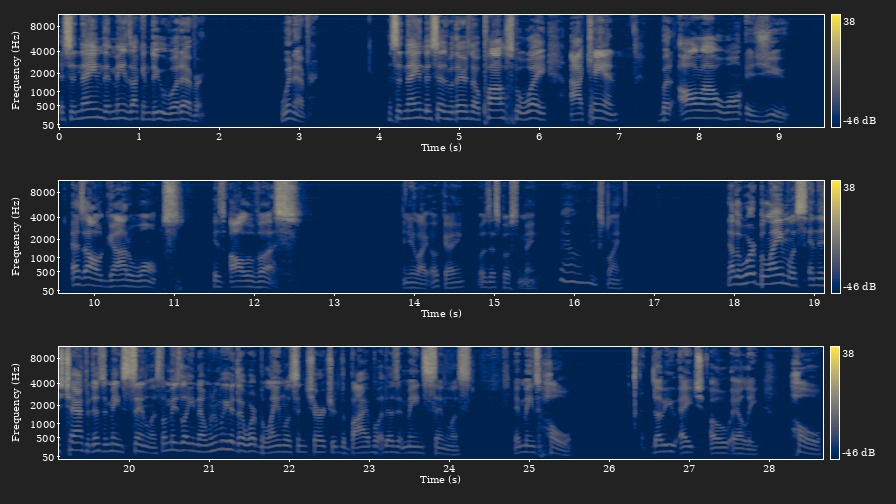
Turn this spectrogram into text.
It's a name that means I can do whatever, whenever. It's a name that says, well, there's no possible way I can, but all I want is you. That's all God wants, is all of us. And you're like, okay, what is that supposed to mean? Well, let me explain. Now, the word blameless in this chapter doesn't mean sinless. Let me just let you know when we hear the word blameless in church or the Bible, it doesn't mean sinless. It means whole. W H O L E. Whole.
